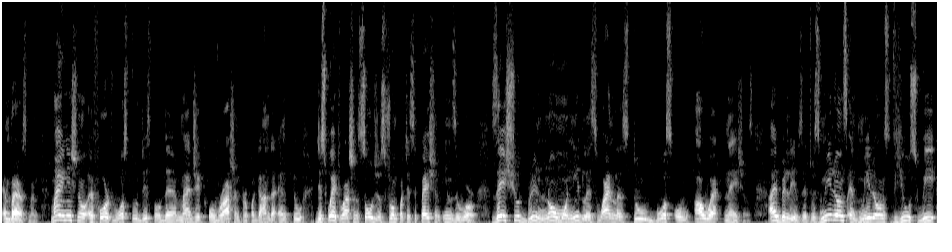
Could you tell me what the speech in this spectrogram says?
embarrassment. My initial effort was to dispel the magic of Russian propaganda and to dissuade Russian soldiers from participation in the war. They should bring no more needless violence to both of our nations. I believe that with millions and millions views we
